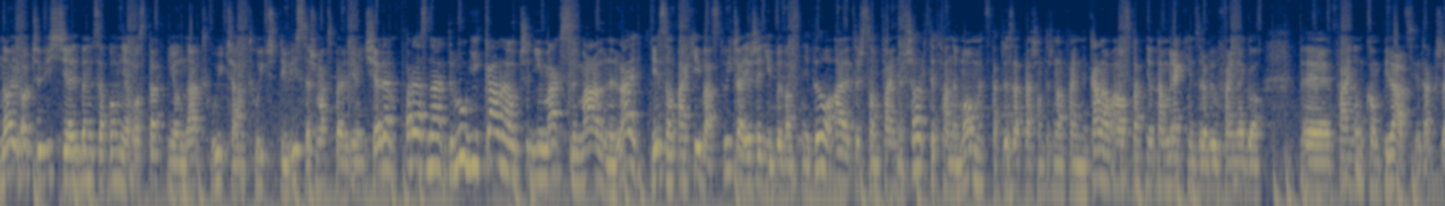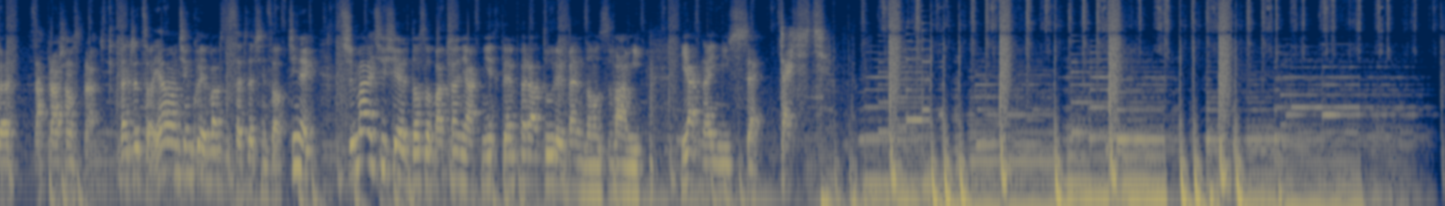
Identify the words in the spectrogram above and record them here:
No i oczywiście bym zapomniał ostatnio na Twitcha, Twitch TV też MaxPL97 oraz na drugi kanał, czyli Maksymalny Live. Gdzie są archiwa z Twitcha, jeżeli by was nie było, ale też są fajne shorty, fany moments, także zapraszam też na fajny kanał, a ostatnio tam Rekin zrobił fajnego, e, fajną kompilację, także zapraszam sprawdzić. Także co, ja wam dziękuję bardzo serdecznie za odcinek. Trzymajcie się, do zobaczenia, niech temperatury będą z wami jak najniższe. Cześć!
